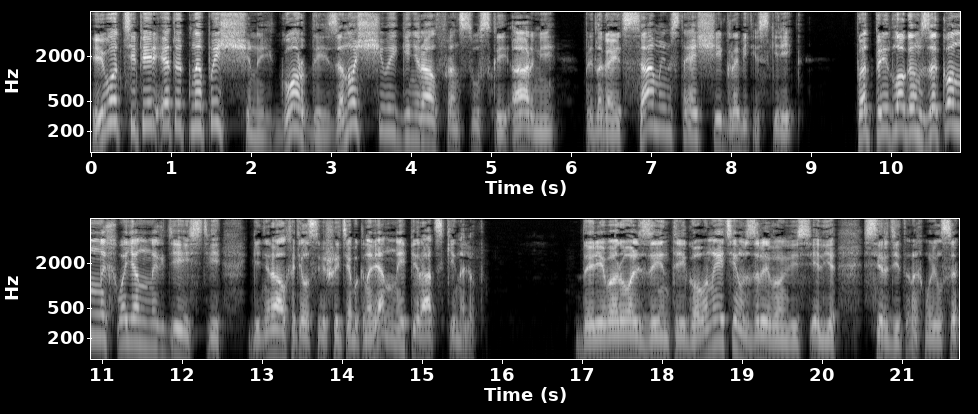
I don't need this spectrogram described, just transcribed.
И вот теперь этот напыщенный, гордый, заносчивый генерал французской армии предлагает самый настоящий грабительский рейд. Под предлогом законных военных действий генерал хотел совершить обыкновенный пиратский налет. Деревороль, заинтригованный этим взрывом веселья, сердито нахмурился.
